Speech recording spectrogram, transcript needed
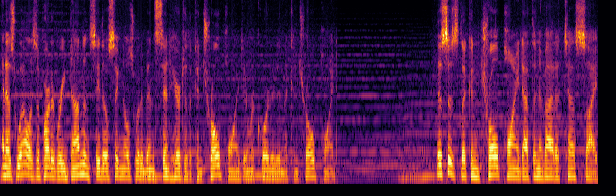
And as well as a part of redundancy, those signals would have been sent here to the control point and recorded in the control point. This is the control point at the Nevada test site.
